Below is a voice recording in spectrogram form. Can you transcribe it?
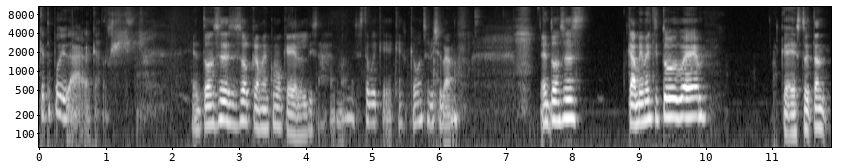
¿Qué te puedo ayudar acá? Entonces eso también como que él dice, ah, mames, este güey, qué, qué, qué buen servicio da, ¿no? Entonces cambié mi actitud, güey. Que estoy tan,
